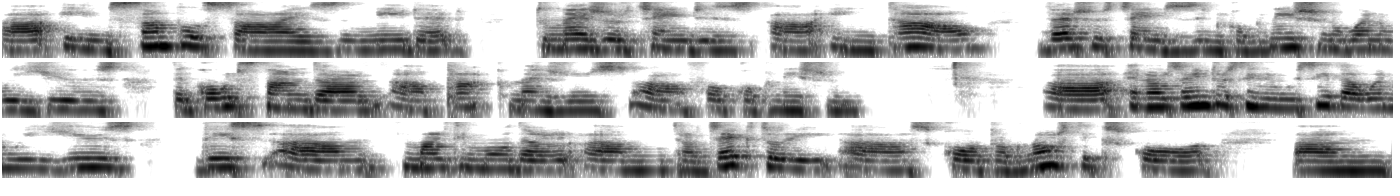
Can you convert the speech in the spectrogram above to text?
uh, in sample size needed to measure changes uh, in tau versus changes in cognition when we use the gold standard uh, PACC measures uh, for cognition. Uh, and also interestingly, we see that when we use this um, multimodal um, trajectory score, prognostic score, um,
